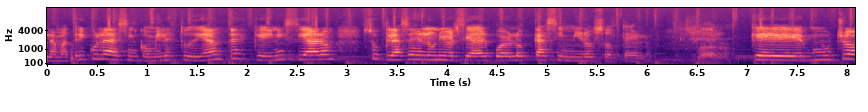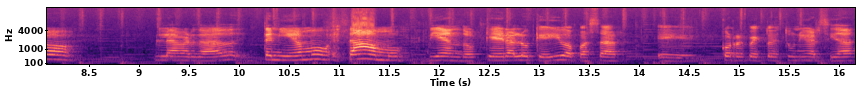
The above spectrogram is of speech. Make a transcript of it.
la matrícula de 5.000 estudiantes que iniciaron sus clases en la Universidad del Pueblo Casimiro Sotelo. Claro. Que muchos, la verdad, teníamos, estábamos viendo qué era lo que iba a pasar eh, con respecto a esta universidad.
